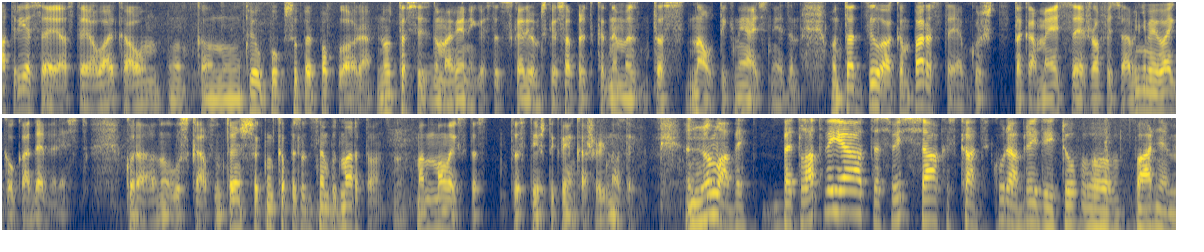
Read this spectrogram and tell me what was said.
ātri iesējās tajā laikā un, un, un, kļuva pup super populāra. Nu, tas, es domāju, vienīgais tas skaidrums, ka es sapratu, ka nemaz tas nav tik neaizsniedzami. Un tad cilvēkam parastajam, kurš kā mēs sēžam oficiālā, viņam ir vajag kaut kādu everestu, kurā nu, uzkāpt. Un viņš saka, nu, kāpēc tas nebūtu maratons? Nu, man, man liekas, tas, tas tieši tik vienkārši arī notiek. Nu, labi, bet Latvijā tas viss sākas kad? Kurā brīdī tu pārņem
